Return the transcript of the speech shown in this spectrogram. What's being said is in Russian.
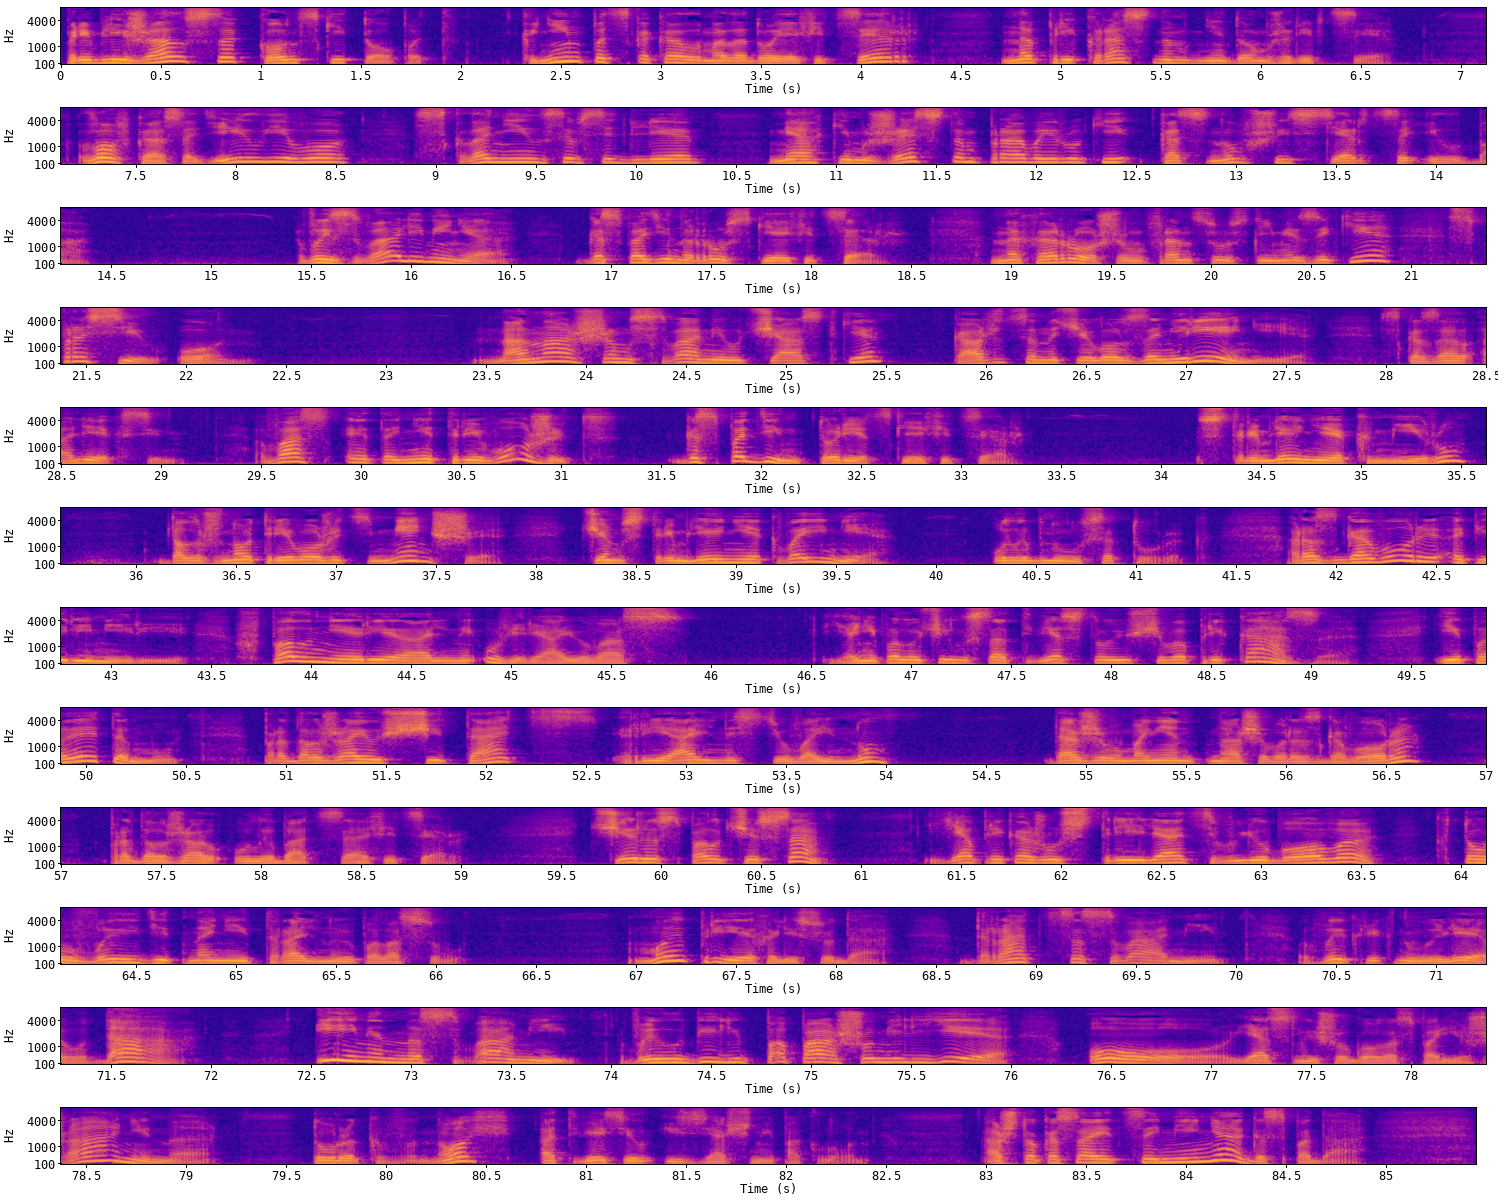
Приближался конский топот. К ним подскакал молодой офицер на прекрасном гнедом жеребце. Ловко осадил его, склонился в седле, мягким жестом правой руки коснувшись сердца и лба. «Вы звали меня, господин русский офицер?» На хорошем французском языке спросил он. «На нашем с вами участке, кажется, началось замерение», — сказал Алексин. «Вас это не тревожит, господин турецкий офицер?» «Стремление к миру должно тревожить меньше, чем стремление к войне», — улыбнулся турок. «Разговоры о перемирии вполне реальны, уверяю вас. Я не получил соответствующего приказа, и поэтому продолжаю считать реальностью войну. Даже в момент нашего разговора, продолжал улыбаться офицер, через полчаса я прикажу стрелять в любого, кто выйдет на нейтральную полосу. Мы приехали сюда драться с вами, выкрикнул Лео. Да, именно с вами. Вы убили папашу Мелье. О, я слышу голос парижанина. Турок вновь отвесил изящный поклон. А что касается меня, господа,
